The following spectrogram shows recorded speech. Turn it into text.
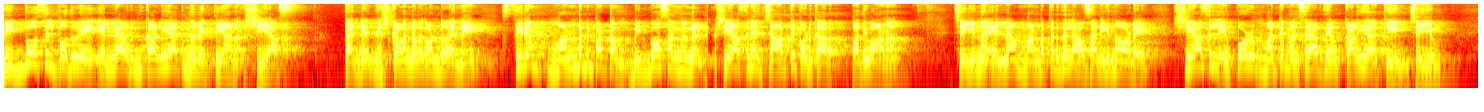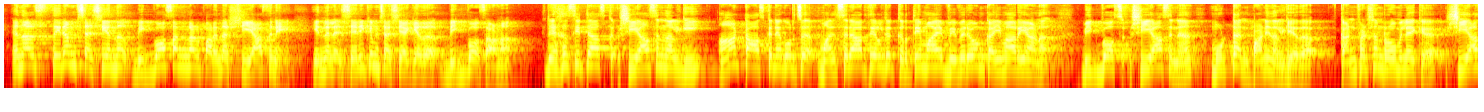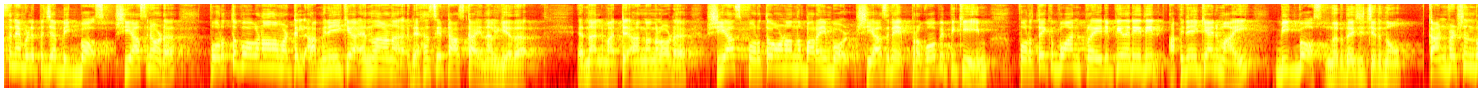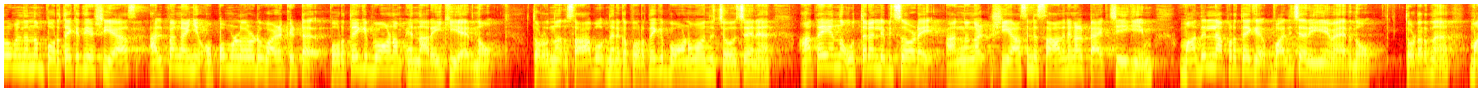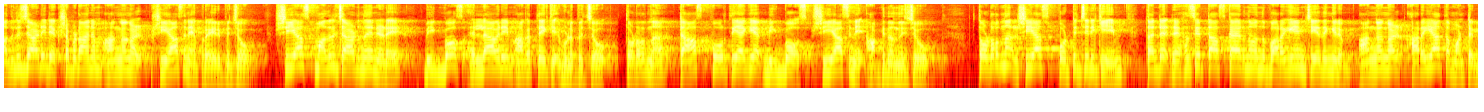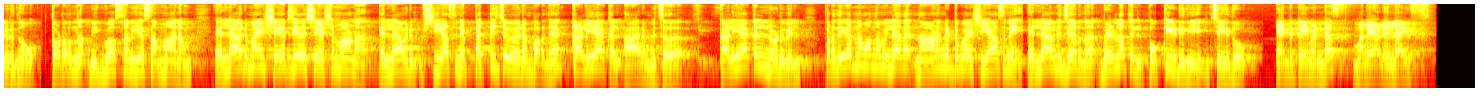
Big ബോസിൽ പൊതുവെ എല്ലാവരും കളിയാക്കുന്ന വ്യക്തിയാണ് ഷിയാസ്. തന്റെ നിഷ്കളങ്കത കൊണ്ട് തന്നെ സ്ഥിരം മണ്ടൻ പട്ടം ബിഗ് ബോസ് അംഗങ്ങൾ ഷിയാസിന് ചാർത്തിക്കൊടുക്കാറ് പതിവാണ്. ചെയ്യുന്ന എല്ലാം മണ്ടത്തരത്തിൽ അവസാനിക്കുന്നതോടെ ഷിയാസിൽ എപ്പോഴും മറ്റ് മത്സരാർത്ഥികൾ കളിയാക്കുകയും ചെയ്യും. എന്നാൽ സ്ഥിരം ശശിയെന്ന് ബിഗ് ബോസ് അംഗങ്ങൾ പറയുന്ന ഷിയാസിനെ ഇന്നലെ ശരിക്കും ശശിയാക്കിയത് ബിഗ് ബോസ് ആണ്. രഹസ്യ ടാസ്ക് ഷിയാസിന് നൽകി. ആ ടാസ്കിനെ കുറിച്ച് മത്സരാർത്ഥികൾക്ക് കൃത്യമായ വിവരവും കൈമാറിയാണ് ബിഗ് ബോസ് ഷിയാസിന് മുട്ടൻ പണി നൽകിയത്. കൺഫെഷൻ റൂമിലേക്ക് ഷിയാസിനെ വിളിപ്പിച്ച ബിഗ് ബോസ് ഷിയാസിനോട് പുറത്തു പോകണമെന്ന മട്ടിൽ അഭിനയിക്കുക എന്നതാണ് രഹസ്യ ടാസ്കായി നൽകിയത്. എന്നാൽ മറ്റ് അംഗങ്ങളോട് ഷിയാസ് പുറത്തു പോകണമെന്ന് പറയുമ്പോൾ ഷിയാസിനെ പ്രകോപിപ്പിക്കുകയും പുറത്തേക്ക് പോകാൻ പ്രേരിപ്പിക്കുന്ന രീതിയിൽ അഭിനയിക്കാനുമായി ബിഗ് ബോസ് നിർദ്ദേശിച്ചിരുന്നു. കൺഫെഷൻ റൂമിൽ നിന്നും പുറത്തേക്കെത്തിയ ഷിയാസ് അല്പം കഴിഞ്ഞ് ഒപ്പമുള്ളവരോട് വഴക്കിട്ട് പുറത്തേക്ക് പോകണം എന്നറിയിക്കുകയായിരുന്നു. തുടർന്ന് സാബു നിനക്ക് പുറത്തേക്ക് പോകണമോ എന്ന് ചോദിച്ചതിന് അതേ എന്ന് ഉത്തരം ലഭിച്ചതോടെ അംഗങ്ങൾ ഷിയാസിന്റെ സാധനങ്ങൾ പാക്ക് ചെയ്യുകയും മതിലിനപ്പുറത്തേക്ക് വലിച്ചെറിയുകയുമായിരുന്നു. തുടർന്ന് മതിൽ ചാടി രക്ഷപ്പെടാനും അംഗങ്ങൾ ഷിയാസിനെ പ്രേരിപ്പിച്ചു. ഷിയാസ് മതിൽ ചാടുന്നതിനിടെ ബിഗ് ബോസ് എല്ലാവരെയും അകത്തേക്ക് വിളിപ്പിച്ചു. തുടർന്ന് ടാസ്ക് പൂർത്തിയാക്കിയ ബിഗ് ബോസ് ഷിയാസിനെ അഭിനന്ദിച്ചു. തുടർന്ന് ഷിയാസ് പൊട്ടിച്ചിരിക്കുകയും തന്റെ രഹസ്യ ടാസ്ക് ആയിരുന്നു എന്ന് പറയുകയും ചെയ്തെങ്കിലും അംഗങ്ങൾ അറിയാത്ത മട്ടിലിരുന്നു. തുടർന്ന് ബിഗ് ബോസ് നൽകിയ സമ്മാനം എല്ലാവരുമായി ഷെയർ ചെയ്ത ശേഷമാണ് എല്ലാവരും ഷിയാസിനെ പറ്റിച്ച വിവരം പറഞ്ഞ് കളിയാക്കൽ ആരംഭിച്ചത്. കളിയാക്കലിനൊടുവിൽ പ്രതികരണമൊന്നുമില്ലാതെ നാണം കെട്ടുപോയ ഷിയാസിനെ എല്ലാവരും ചേർന്ന് വെള്ളത്തിൽ പൊക്കിയിടുകയും ചെയ്തു. Entertainment desk Malayali life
